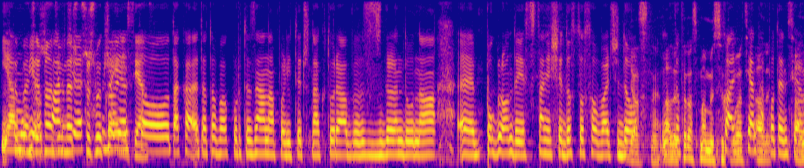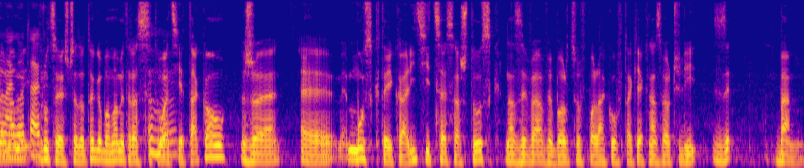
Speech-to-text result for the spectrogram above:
ja To mówię otwarcie, przyszły że jest to taka etatowa kurtyzana polityczna, która bez względu na e, poglądy jest w stanie się dostosować do Jasne, ale do teraz mamy sytuację. koalicjanta Ale, potencjalnego. ale mamy, tak. Wrócę jeszcze do tego, bo mamy teraz sytuację taką, że mózg tej koalicji, cesarz Tusk, nazywa wyborców Polaków tak, jak nazwał, czyli z bami.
